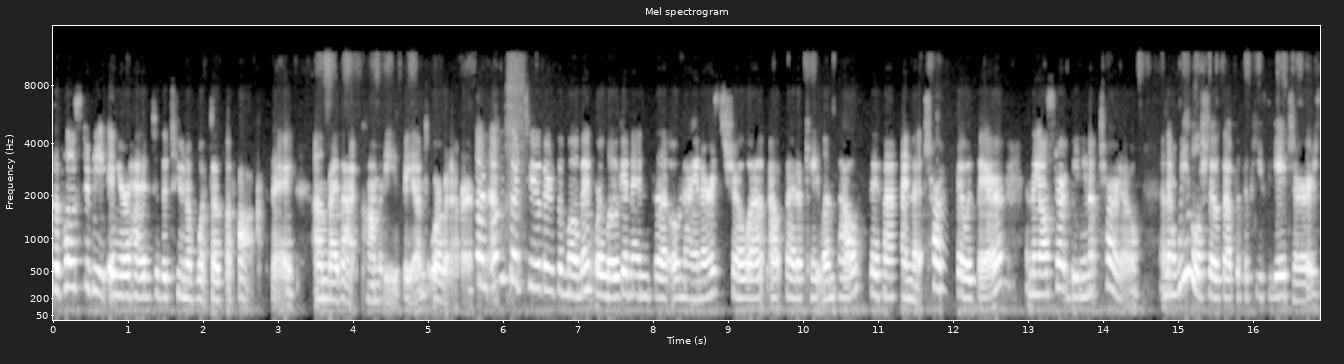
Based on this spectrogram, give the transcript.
supposed to be in your head to the tune of What Does the Fox Say um, by that comedy band or whatever. So in episode two, there's a moment where Logan and the 09ers show up outside of Caitlin's house. They find that Chardo is there and they all start beating up Chardo. And then Weevil shows up with the PCHers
